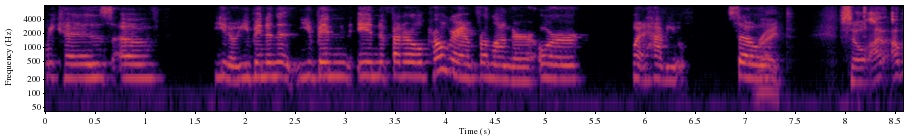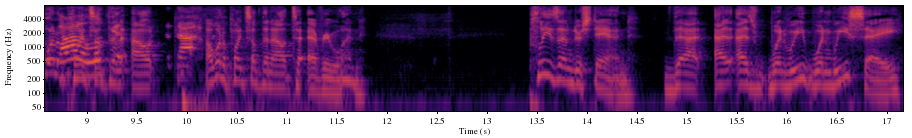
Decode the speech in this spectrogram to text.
because of you know you've been in the you've been in a federal program for longer or what have you so right so I, I want to point something out. I want to point something out to everyone. Please understand that as, as when we when we say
